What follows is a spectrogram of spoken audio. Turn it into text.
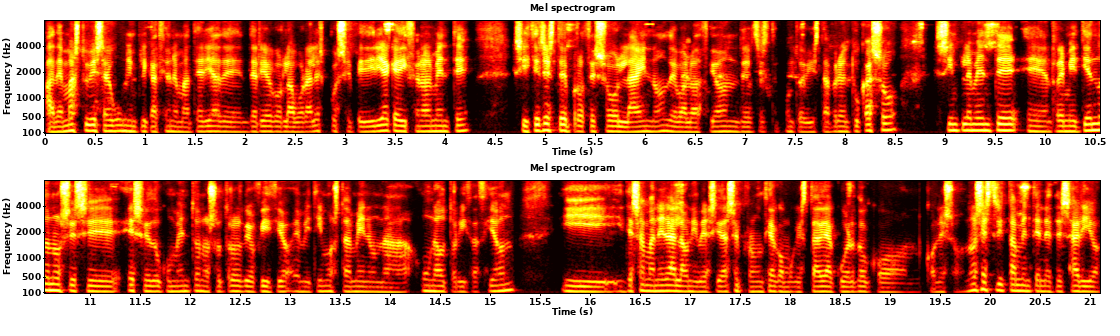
además tuviese alguna implicación en materia de, riesgos laborales, pues se pediría que adicionalmente se hiciese este proceso online ¿no? de evaluación desde este punto de vista. Pero en tu caso, simplemente eh, remitiéndonos ese, ese, documento, nosotros de oficio emitimos también una, una autorización y, de esa manera la universidad se pronuncia como que está de acuerdo con, eso. No es estrictamente necesario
